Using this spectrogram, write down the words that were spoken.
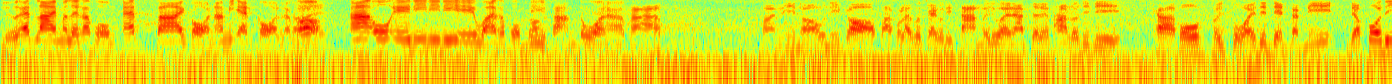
หรือแอดไลน์มาเลยครับผมแอดไซน์ก่อนนะมีแอดก่อนแล้วก็ใช่ R O A D D D A Y ครับผมถูกต้ดีองสามตัวนะครับ ครับประมาณนี้เนาะวันนี้ก็ฝากกดไลค์กดแชร์กดติดตามไปด้วยนะครับ จะได้พลาดรถดีๆ ครับ โปรสวยๆ เด็ดๆ แบบนี้ เดี๋ยวโปรดี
